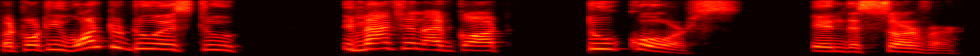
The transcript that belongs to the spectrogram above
But what we want to do is to imagine I've got two cores in the server.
